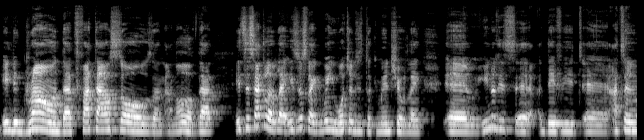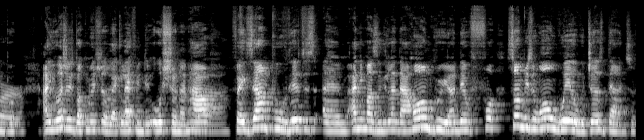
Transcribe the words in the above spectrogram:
in the ground that fertile soils and, and all of that it's a cycle of like it's just like when you watch all this documentary of like um you know this uh, David uh, Attenborough and you watch this documentary of like life in the ocean and how yeah. for example there's just um animals in the land that are hungry and then for some reason one whale will just dance to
